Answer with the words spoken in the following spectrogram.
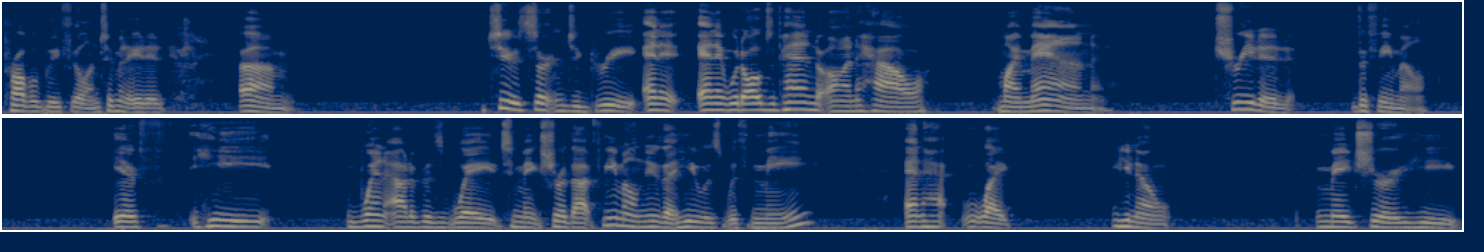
probably feel intimidated. Um, to a certain degree and it and it would all depend on how my man treated the female, if he went out of his way to make sure that female knew that he was with me and ha- like you know made sure he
